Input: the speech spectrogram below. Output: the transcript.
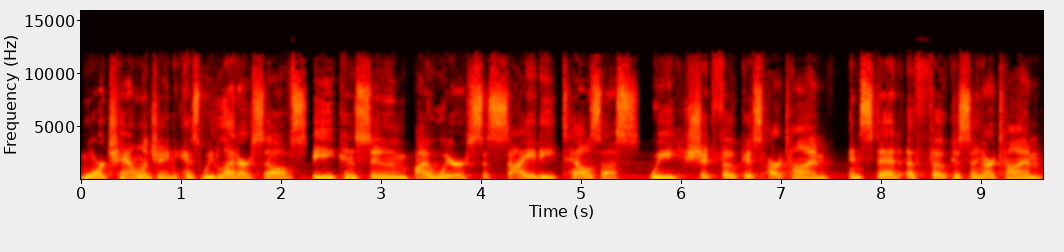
more challenging as we let ourselves be consumed by where society tells us we should focus our time instead of focusing our time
